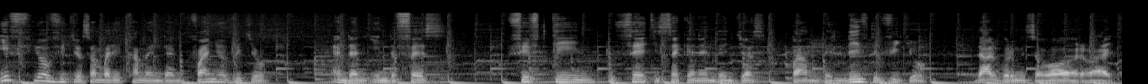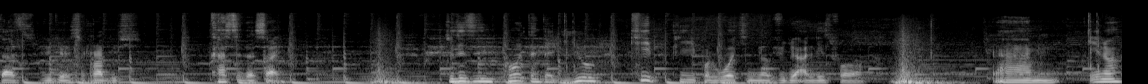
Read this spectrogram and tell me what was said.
if your video somebody come and then find your video and then in the first 15 to 30 second and then just bam they leave the video the algorithm is all right, that video is rubbish. Cast it aside. So this is important that you keep people watching your video at least for, um, you know,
